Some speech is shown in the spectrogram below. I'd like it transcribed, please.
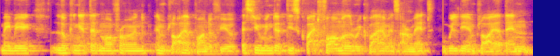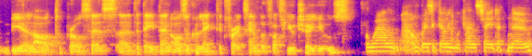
Maybe looking at that more from an employer point of view, assuming that these quite formal requirements are met, will the employer then be allowed to process uh, the data and also collected, for example, for future use? Well, uh, basically, we can say that no.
